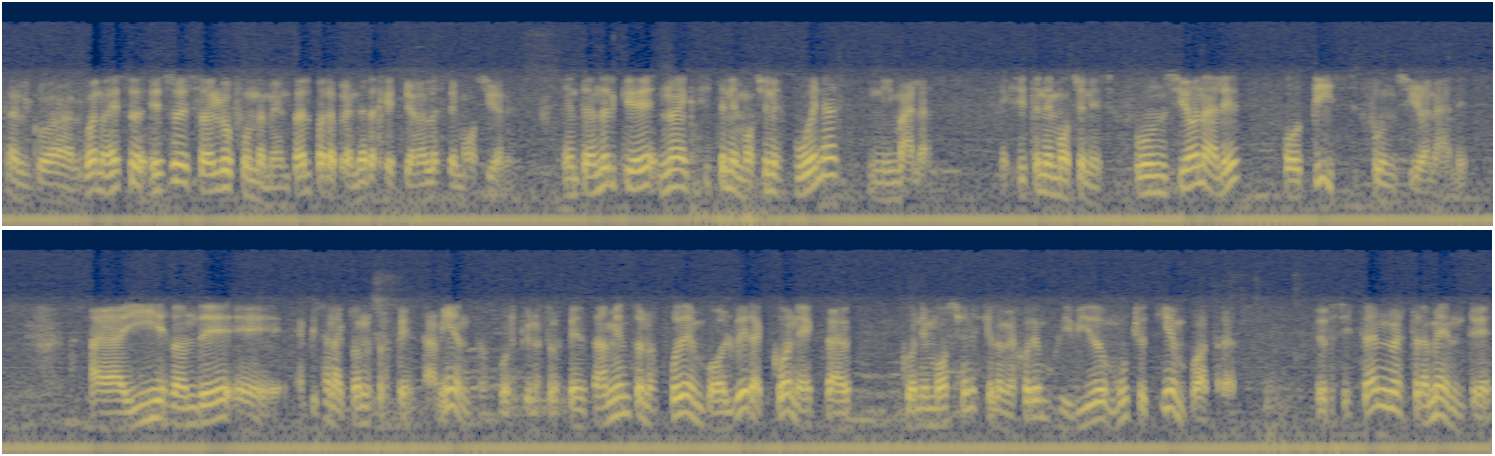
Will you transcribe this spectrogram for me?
Tal cual. Bueno, eso, eso es algo fundamental para aprender a gestionar las emociones. Entender que no existen emociones buenas ni malas. Existen emociones funcionales o disfuncionales. Ahí es donde eh, empiezan a actuar nuestros pensamientos, porque nuestros pensamientos nos pueden volver a conectar con emociones que a lo mejor hemos vivido mucho tiempo atrás. Pero si está en nuestra mente,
